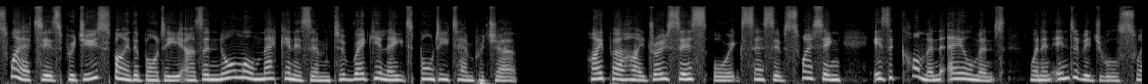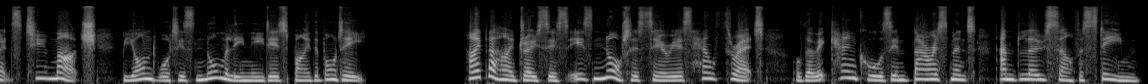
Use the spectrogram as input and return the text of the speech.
Sweat is produced by the body as a normal mechanism to regulate body temperature. Hyperhidrosis or excessive sweating is a common ailment when an individual sweats too much beyond what is normally needed by the body. Hyperhidrosis is not a serious health threat, although it can cause embarrassment and low self-esteem.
